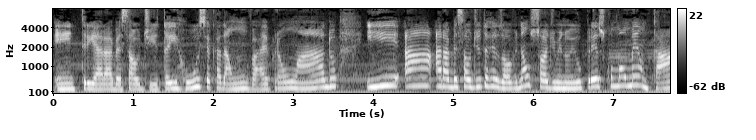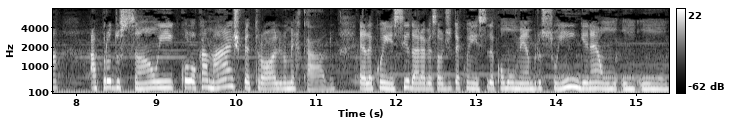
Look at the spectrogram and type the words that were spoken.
entre Arábia Saudita e Rússia, cada um vai para um lado, e a Arábia Saudita resolve não só diminuir o preço, como aumentar a produção e colocar mais petróleo no mercado. Ela é conhecida, a Arábia Saudita é conhecida como um membro swing, né? um, um, um,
